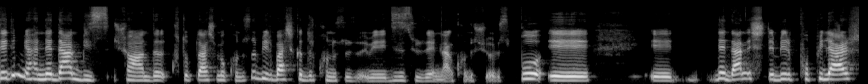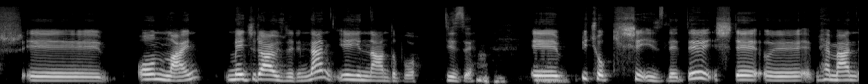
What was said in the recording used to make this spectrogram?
dedim ya hani neden biz şu anda kutuplaşma konusunu bir başkadır konusu e, dizisi üzerinden konuşuyoruz. Bu e, e, neden işte bir popüler e, online mecra üzerinden yayınlandı bu dizi. E, Birçok kişi izledi. İşte e, hemen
